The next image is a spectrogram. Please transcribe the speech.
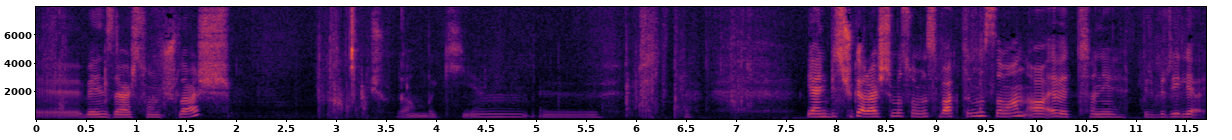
e, benzer sonuçlar. Şuradan bakayım. E, yani biz çünkü araştırma sonrası baktığımız zaman aa evet hani birbiriyle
